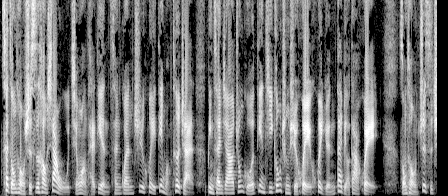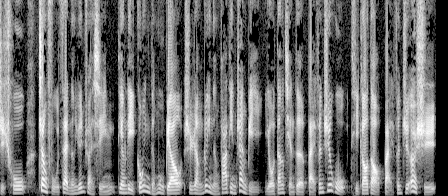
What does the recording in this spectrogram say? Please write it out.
蔡总统十四号下午前往台电参观智慧电网特展，并参加中国电机工程学会会员代表大会。总统致辞指出，政府在能源转型、电力供应的目标是让绿能发电占比由当前的百分之五提高到百分之二十，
